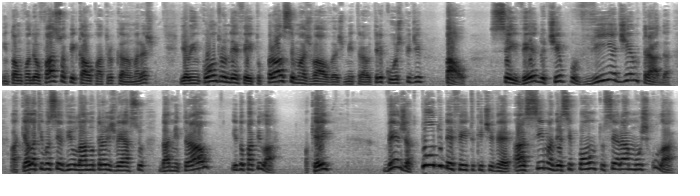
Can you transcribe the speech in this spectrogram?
Então, quando eu faço apical quatro câmaras e eu encontro um defeito próximo às válvulas mitral e tricúspide, pau. CV do tipo via de entrada, aquela que você viu lá no transverso da mitral e do papilar, ok? Veja, todo defeito que tiver acima desse ponto será muscular.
